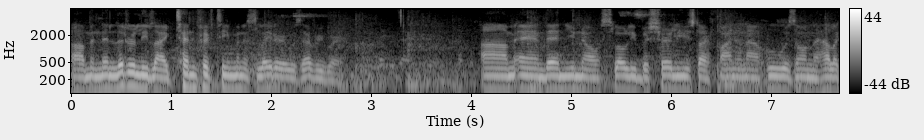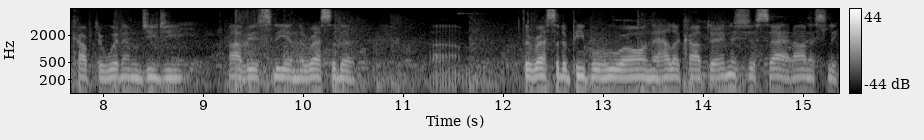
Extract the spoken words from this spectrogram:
Um, and then literally like 10, 15 minutes later, it was everywhere. Um, and then, you know, slowly but surely you start finding out who was on the helicopter with him, Gigi, obviously, and the rest of the um, the rest of the people who were on the helicopter, and it's just sad, honestly.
